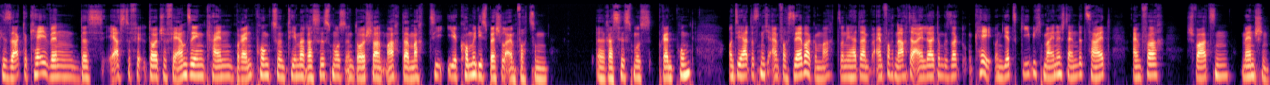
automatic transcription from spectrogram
gesagt, okay, wenn das erste deutsche Fernsehen keinen Brennpunkt zum Thema Rassismus in Deutschland macht, dann macht sie ihr Comedy-Special einfach zum äh, Rassismus-Brennpunkt. Und sie hat das nicht einfach selber gemacht, sondern sie hat einfach nach der Einleitung gesagt, okay, und jetzt gebe ich meine Stände-Zeit einfach schwarzen Menschen.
